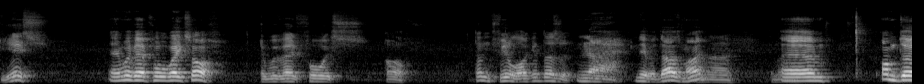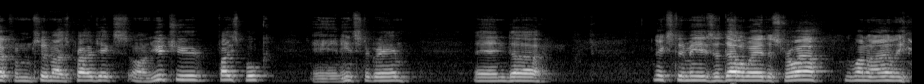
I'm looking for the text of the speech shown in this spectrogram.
Yes. And we've had four weeks off. And we've had four weeks off. Doesn't feel like it, does it? Nah, never does, mate. No. no. Um, I'm Dirk from Sumo's Projects on YouTube, Facebook, and Instagram. And uh, next to me is a Delaware Destroyer, the one and only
